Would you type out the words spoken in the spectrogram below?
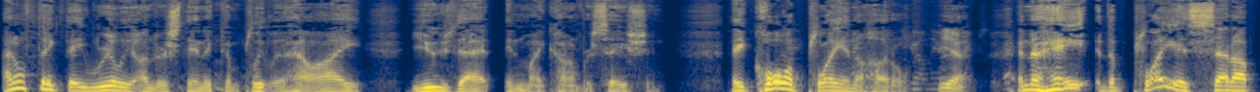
I don't think they really understand it completely how I use that in my conversation. They call a play in a huddle. Yeah. And the hey the play is set up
